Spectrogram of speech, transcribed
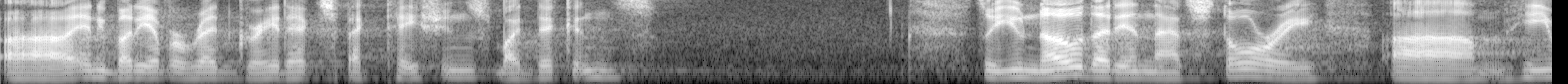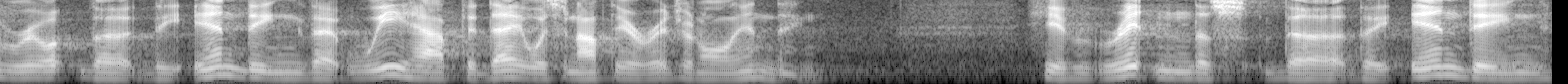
uh, anybody ever read Great Expectations by Dickens? So you know that in that story, um, he wrote the, the ending that we have today was not the original ending. He had written this, the, the ending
